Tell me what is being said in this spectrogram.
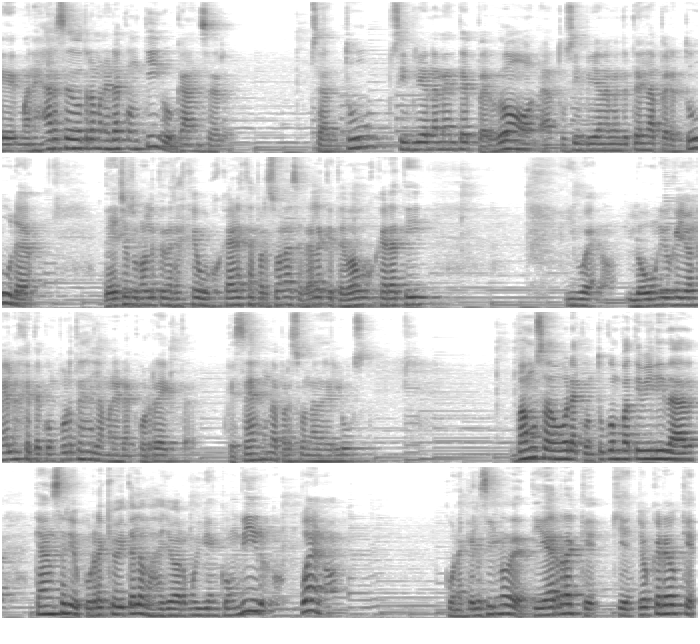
eh, manejarse de otra manera contigo, cáncer. O sea, tú simplemente perdona, tú simplemente ten la apertura. De hecho, tú no le tendrás que buscar a esta persona, será la que te va a buscar a ti y bueno, lo único que yo anhelo es que te comportes de la manera correcta, que seas una persona de luz. Vamos ahora con tu compatibilidad, cáncer, y ocurre que hoy te la vas a llevar muy bien con Virgo. Bueno, con aquel signo de tierra que quien yo creo que,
